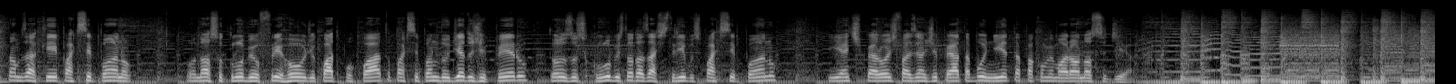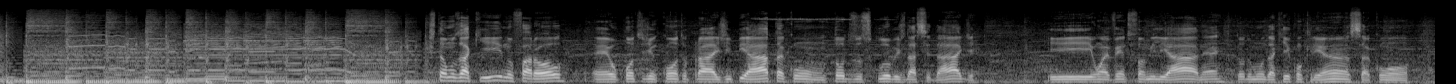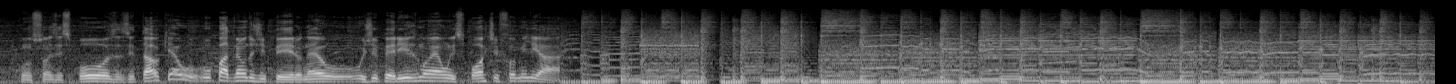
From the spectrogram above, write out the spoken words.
Estamos aqui participando o nosso clube, o Freehold 4x4, participando do Dia do Jipeiro, todos os clubes, todas as tribos participando. E a gente espera hoje fazer uma jipeata bonita para comemorar o nosso dia. Estamos aqui no Farol, é o ponto de encontro para a jipeata com todos os clubes da cidade e um evento familiar, né? Todo mundo aqui com criança, com com suas esposas e tal, que é o, o padrão do jipeiro, né? O, o é um esporte familiar.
